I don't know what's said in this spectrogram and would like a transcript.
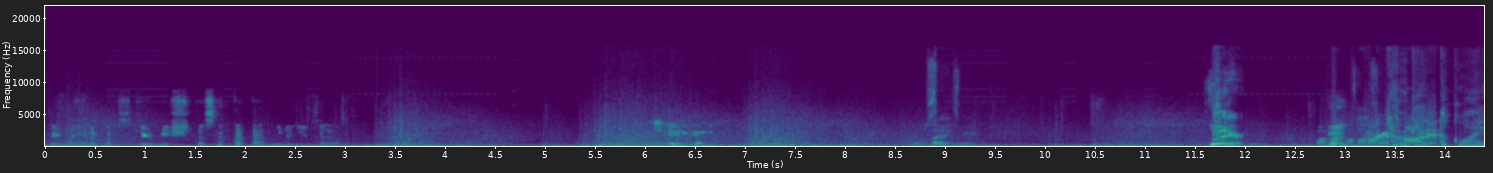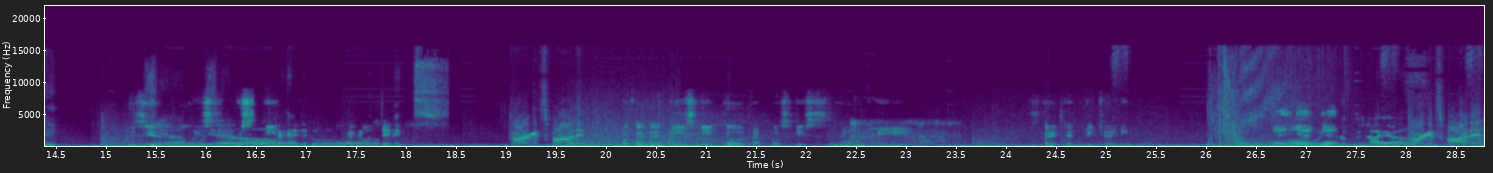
Okay, mahirap pag skirmish, tapos nagtatago lang yung kalaban. Stay together. Yun. There. Good. Target Target acquired. Who's yan? Oh, he's pristine. headed to Echo 6. Target spotted. Baka na DC ito, tapos he's only started rejoining now. Yan, Oh, yan, yan. it's. Target spotted.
